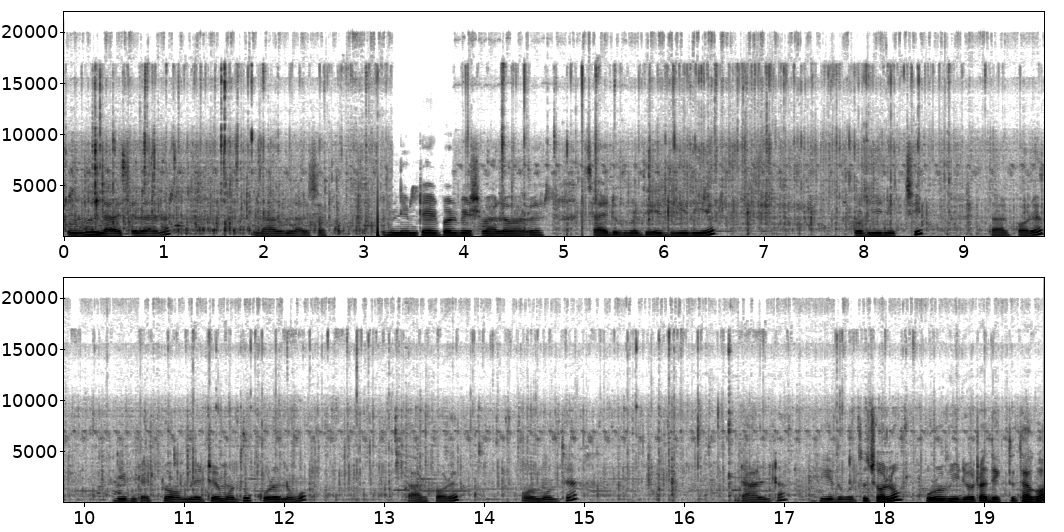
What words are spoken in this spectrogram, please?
সুন্দর লাগছে, তাই না? দারুণ লাগছে। ডিমটা এরপর বেশ ভালোভাবে সাইডগুলো দিয়ে দিয়ে দিয়ে সরিয়ে নিচ্ছি। তারপরে ডিমটা একটু অমলেটের মতো করে নেব। তারপরে ওর মধ্যে ডালটা দিয়ে দেবো। তো চলো পুরো ভিডিওটা দেখতে থাকো।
